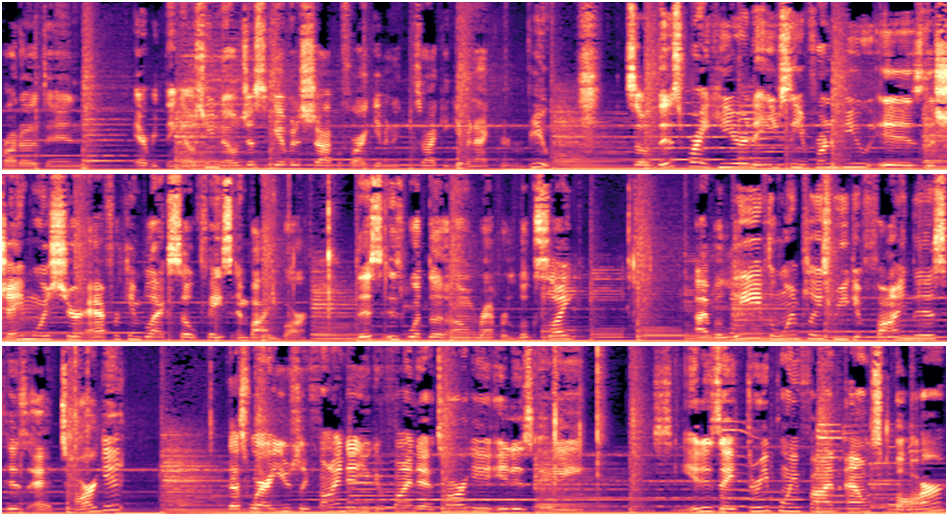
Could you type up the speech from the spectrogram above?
product and everything else, you know, just to give it a shot before I give it so I can give an accurate review. So this right here that you see in front of you is the Shea Moisture African Black Soap Face and Body Bar. This is what the um, wrapper looks like. I believe the one place where you can find this is at Target. That's where I usually find it. You can find it at Target. It is a it is a 3.5 ounce bar.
